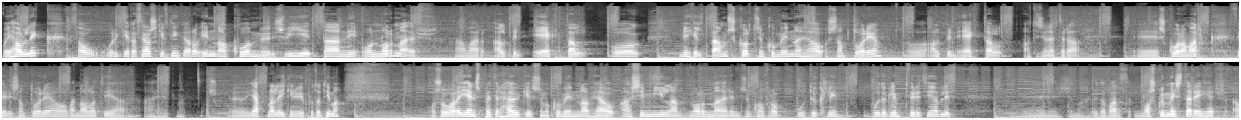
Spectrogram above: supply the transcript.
Og í hálfleik þá voru gerað þrjáskiptingar og inn á komu Svíi, Dani og normaður það var Albin Ekdal og Mikkel Damskort sem kom inn á hjá Sampdoria og Albin Ekdal átti síðan eftir að e, skora mark fyrir Sampdoria og var nálat í að, að hérna, e, jafna leikinu í uppbúta tíma og svo var það Jens Petter Haugis sem kom inn á hjá AC Milan, normaðurinn sem kom frá Bútu Klimt, Bútu Klimt fyrir tímaflið e, sem að, þetta var morsku mistari hér á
